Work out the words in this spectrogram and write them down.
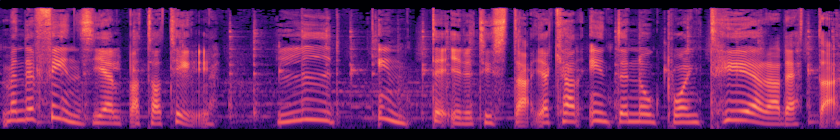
Men det finns hjälp att ta till. Lid inte i det tysta. Jag kan inte nog poängtera detta.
